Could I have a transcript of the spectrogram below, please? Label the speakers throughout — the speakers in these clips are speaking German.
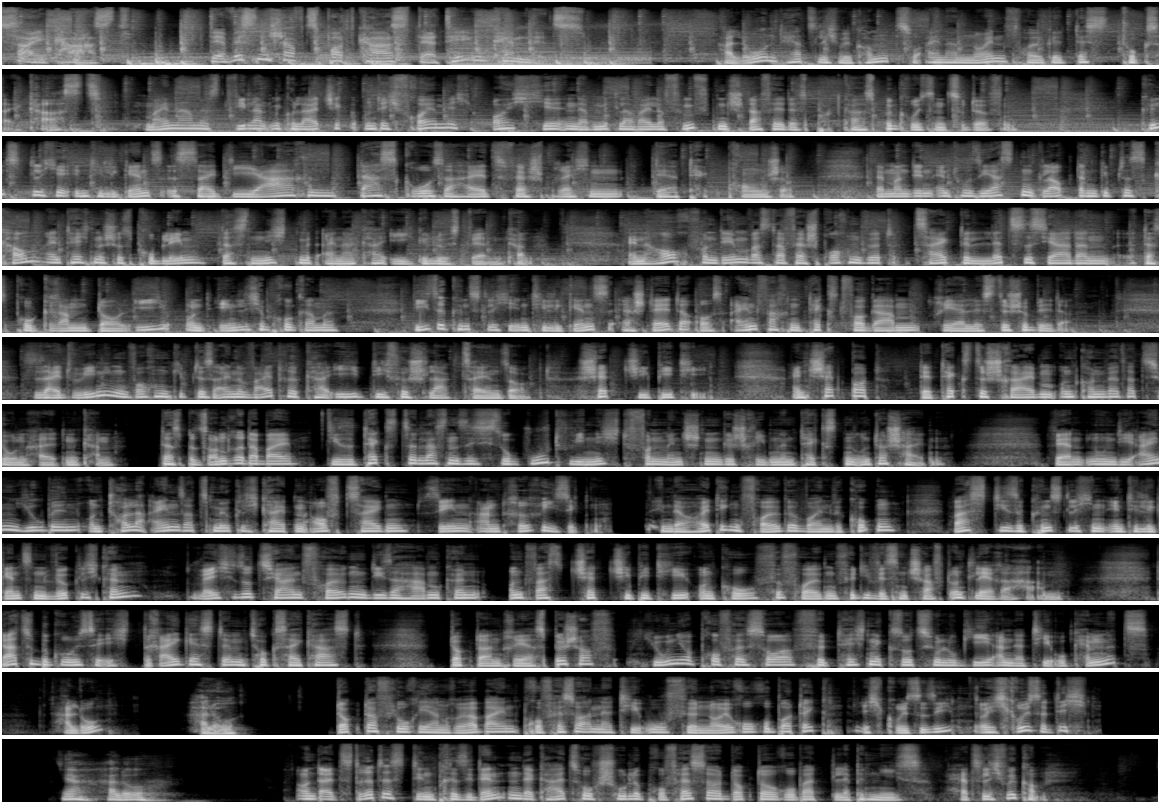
Speaker 1: Tuxicast, der Wissenschaftspodcast der TU Chemnitz.
Speaker 2: Hallo und herzlich willkommen zu einer neuen Folge des Tuxicast. Mein Name ist Wieland Mikulajczyk und ich freue mich, euch hier in der mittlerweile fünften Staffel des Podcasts begrüßen zu dürfen. Künstliche Intelligenz ist seit Jahren das große Heilsversprechen der Tech-Branche. Wenn man den Enthusiasten glaubt, dann gibt es kaum ein technisches Problem, das nicht mit einer KI gelöst werden kann. Ein Hauch von dem, was da versprochen wird, zeigte letztes Jahr dann das Programm DALL-E und ähnliche Programme. Diese künstliche Intelligenz erstellte aus einfachen Textvorgaben realistische Bilder. Seit wenigen Wochen gibt es eine weitere KI, die für Schlagzeilen sorgt. ChatGPT. Ein Chatbot, der Texte schreiben und Konversationen halten kann. Das Besondere dabei, diese Texte lassen sich so gut wie nicht von menschengeschriebenen Texten unterscheiden. Während nun die einen jubeln und tolle Einsatzmöglichkeiten aufzeigen, sehen andere Risiken. In der heutigen Folge wollen wir gucken, was diese künstlichen Intelligenzen wirklich können, welche sozialen Folgen diese haben können und was ChatGPT und Co. für Folgen für die Wissenschaft und Lehre haben. Dazu begrüße ich drei Gäste im Tuxicast. Dr. Andreas Bischoff, Juniorprofessor für Techniksoziologie an der TU Chemnitz. Hallo.
Speaker 3: Hallo.
Speaker 2: Dr. Florian Röhrbein, Professor an der TU für Neurorobotik. Ich grüße Sie. Ich grüße dich.
Speaker 4: Ja, hallo.
Speaker 2: Und als drittes den Präsidenten der Karlshochschule, Professor Dr. Robert Leppenies. Herzlich willkommen.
